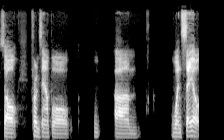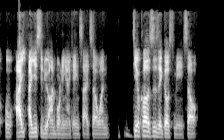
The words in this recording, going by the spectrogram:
So, for example, um, when sale, I, I used to do onboarding at Gainsight. So when deal closes, it goes to me. So,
